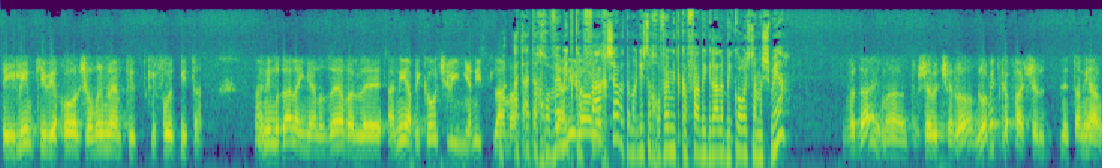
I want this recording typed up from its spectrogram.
פעילים כביכול, שאומרים להם תתקפו את ביטן. אני מודע לעניין הזה, אבל אה, אני, הביקורת שלי עניינית, למה? אתה, אתה חווה לא מתקפה הולך- עכשיו? אתה מרגיש שאתה חווה מתקפה בגלל הביקורת שאתה משמיע? ודאי, מה, את חושבת שלא? לא מתקפה של נתניהו,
